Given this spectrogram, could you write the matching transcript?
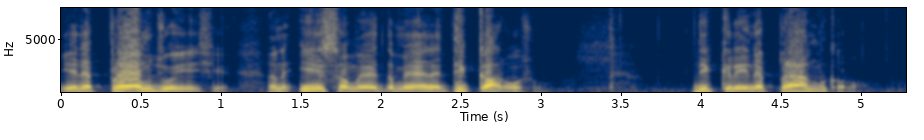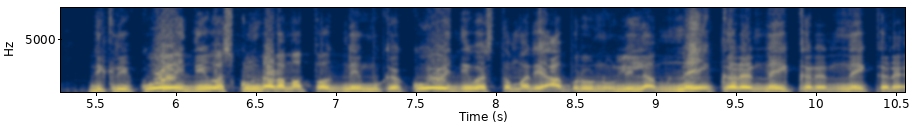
એને પ્રેમ જોઈએ છે. અને એ સમયે તમે એને ધિક્કારો છો. દીકરીને પ્રેમ કરો. દીકરી કોઈ દિવસ કુંડાળામાં પગ નહીં મૂકે, કોઈ દિવસ તમારી આબરૂનું લીલામ નહીં કરે નહીં કરે નહીં કરે.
